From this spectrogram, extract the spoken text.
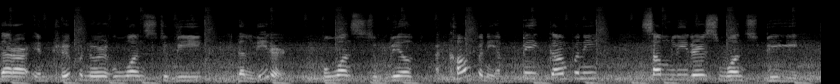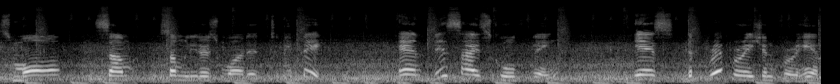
that are entrepreneur who wants to be the leader who wants to build a company a big company some leaders want to be small some some leaders wanted to be big. And this high school thing is the preparation for him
